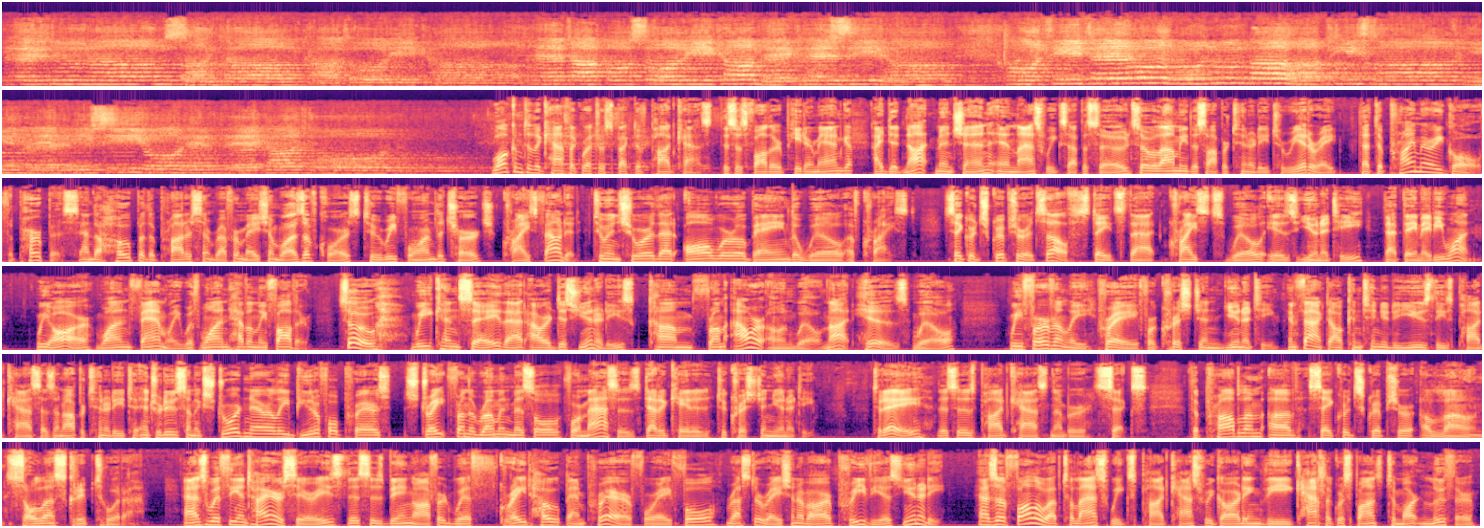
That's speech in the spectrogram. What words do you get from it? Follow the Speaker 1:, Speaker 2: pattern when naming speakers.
Speaker 1: et unam sancta.
Speaker 2: Welcome to the Catholic Retrospective Podcast. This is Father Peter Mangum. I did not mention in last week's episode, so allow me this opportunity to reiterate that the primary goal, the purpose, and the hope of the Protestant Reformation was, of course, to reform the church Christ founded, to ensure that all were obeying the will of Christ. Sacred Scripture itself states that Christ's will is unity, that they may be one. We are one family with one Heavenly Father. So, we can say that our disunities come from our own will, not His will. We fervently pray for Christian unity. In fact, I'll continue to use these podcasts as an opportunity to introduce some extraordinarily beautiful prayers straight from the Roman Missal for Masses dedicated to Christian unity. Today, this is podcast number six The Problem of Sacred Scripture Alone, Sola Scriptura. As with the entire series, this is being offered with great hope and prayer for a full restoration of our previous unity. As a follow up to last week's podcast regarding the Catholic response to Martin Luther,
